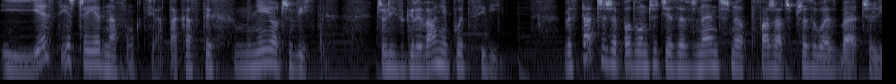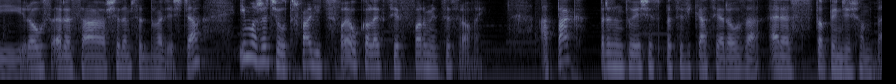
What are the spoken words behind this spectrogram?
I jest jeszcze jedna funkcja, taka z tych mniej oczywistych, czyli zgrywanie płyt CD. Wystarczy, że podłączycie zewnętrzny odtwarzacz przez USB, czyli Rose RSA 720 i możecie utrwalić swoją kolekcję w formie cyfrowej. A tak prezentuje się specyfikacja Rose'a RS150B.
